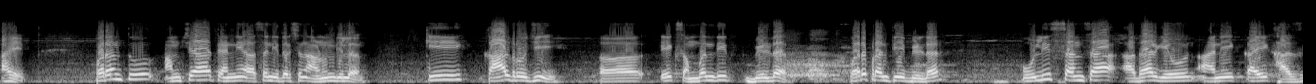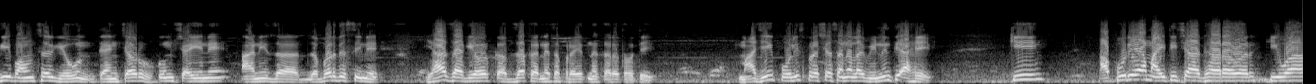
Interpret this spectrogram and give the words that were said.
आहे. परंतु आमच्या त्यांनी असं निदर्शन आणून दिलं की काल रोजी एक संबंधित बिल्डर परप्रांतीय बिल्डर पोलिसांचा आधार घेऊन आणि काही खाजगी बाउन्सर घेऊन त्यांच्यावर हुकुमशाहीने आणि ज जबरदस्तीने ह्या जागेवर कब्जा करण्याचा प्रयत्न करत होते. माझी पोलीस प्रशासनाला विनंती आहे की अपुऱ्या माहितीच्या आधारावर किंवा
